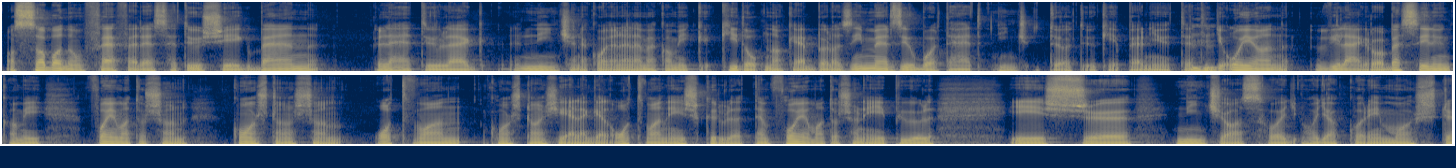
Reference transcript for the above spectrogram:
a szabadon felfedezhetőségben lehetőleg nincsenek olyan elemek, amik kidobnak ebből az immerzióból, tehát nincs töltőképernyő. Tehát uh-huh. egy olyan világról beszélünk, ami folyamatosan, konstansan ott van, konstans jelleggel ott van, és körülöttem folyamatosan épül, és nincs az, hogy, hogy akkor én most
